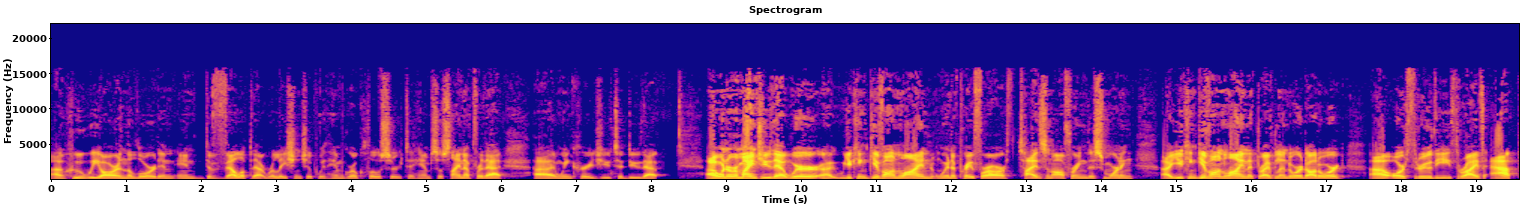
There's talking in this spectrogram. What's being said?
uh, who we are in the Lord and, and develop that relationship with Him, grow closer to Him. So, sign up for that, uh, and we encourage you to do that. I want to remind you that we're, uh, you can give online. We're going to pray for our tithes and offering this morning. Uh, you can give online at thriveglendora.org uh, or through the Thrive app.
